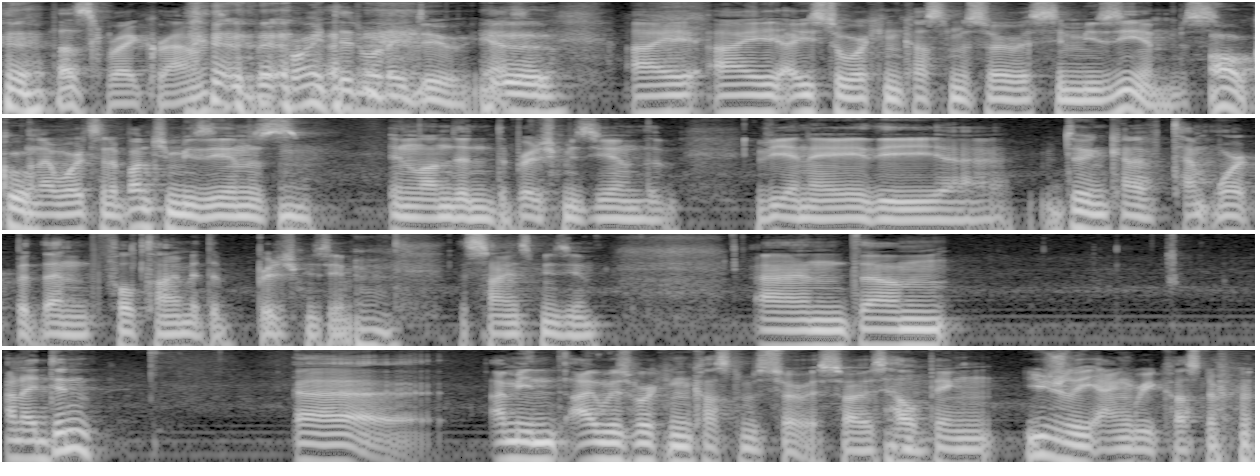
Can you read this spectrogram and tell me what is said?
That's right ground. Before I did what I do, yes. Yeah. I, I, I used to work in customer service in museums. Oh, cool. And I worked in a bunch of museums in London, the British Museum, the V&A, the uh, doing kind of temp work, but then full time at the British Museum, the Science Museum, and um, and I didn't. Uh, I mean, I was working customer service, so I was helping usually angry customers,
